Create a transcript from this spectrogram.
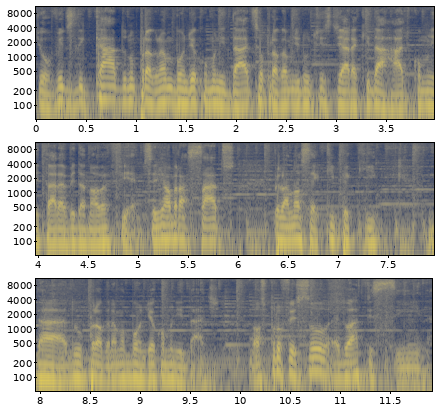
de ouvidos ligados no programa Bom Dia Comunidade, seu programa de notícias diária aqui da Rádio Comunitária Vida Nova FM. Sejam abraçados pela nossa equipe aqui da, do programa Bom Dia Comunidade. Nosso professor Eduardo Piscina.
